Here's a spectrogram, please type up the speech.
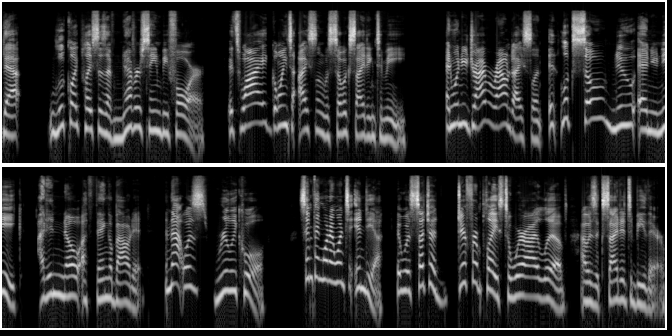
that look like places I've never seen before. It's why going to Iceland was so exciting to me. And when you drive around Iceland, it looks so new and unique. I didn't know a thing about it. And that was really cool. Same thing when I went to India. It was such a different place to where I live. I was excited to be there.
